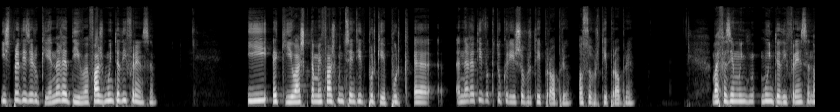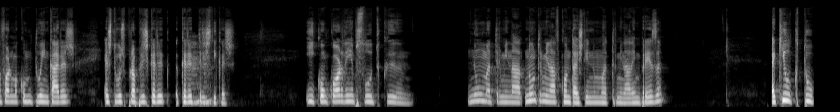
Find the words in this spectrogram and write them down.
Isto para dizer o quê? A narrativa faz muita diferença. E aqui eu acho que também faz muito sentido. Porquê? Porque a, a narrativa que tu crias sobre ti próprio, ou sobre ti própria, vai fazer muito, muita diferença na forma como tu encaras as tuas próprias características. Uhum e concordo em absoluto que numa determinado, num determinado contexto e numa determinada empresa, aquilo que tu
